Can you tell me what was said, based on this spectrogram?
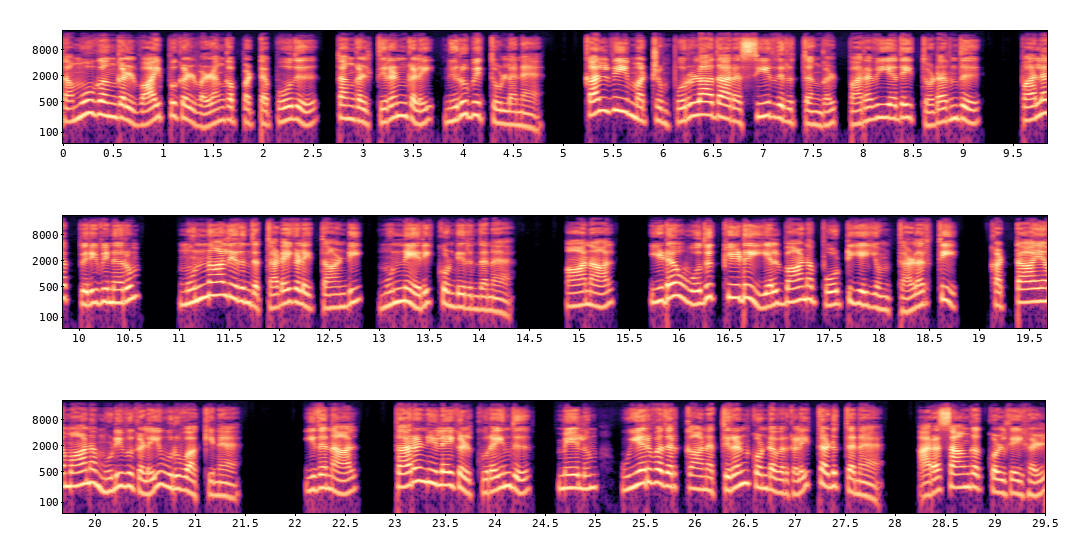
சமூகங்கள் வாய்ப்புகள் வழங்கப்பட்ட போது தங்கள் திறன்களை நிரூபித்துள்ளன. கல்வி மற்றும் பொருளாதார சீர்திருத்தங்கள் பரவியதைத் தொடர்ந்து பல பிரிவினரும் முன்னால் இருந்த தடைகளைத் தாண்டி முன்னேறிக் கொண்டிருந்தன. ஆனால் இட ஒதுக்கீடு இயல்பான போட்டியையும் தளர்த்தி கட்டாயமான முடிவுகளை உருவாக்கின. இதனால் தரநிலைகள் குறைந்து மேலும் உயர்வதற்கான திறன் கொண்டவர்களைத் தடுத்தன. அரசாங்கக் கொள்கைகள்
